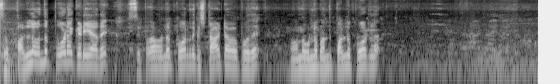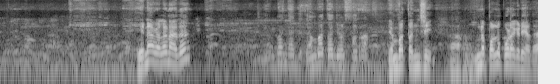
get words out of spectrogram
ஸோ பல்லு வந்து போட கிடையாது. So, இப்பதான் வந்து போடுறதுக்கு ஸ்டார்ட் ஆக போகுது. வந்து இன்னும் வந்து பல்லு போடல. என்ன விலைண்ணா அது எண்பத்தஞ்சு இன்னும் பல்லு போட கிடையாது?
